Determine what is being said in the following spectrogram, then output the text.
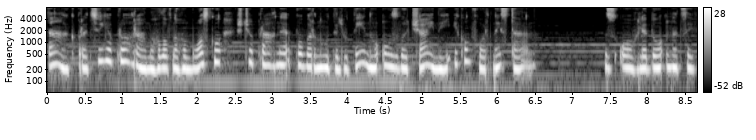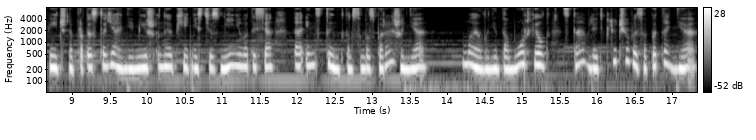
Так працює програма головного мозку, що прагне повернути людину у звичайний і комфортний стан. З огляду на це вічне протистояння між необхідністю змінюватися та інстинктом самозбереження. Мелоні та Морфілд ставлять ключове запитання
